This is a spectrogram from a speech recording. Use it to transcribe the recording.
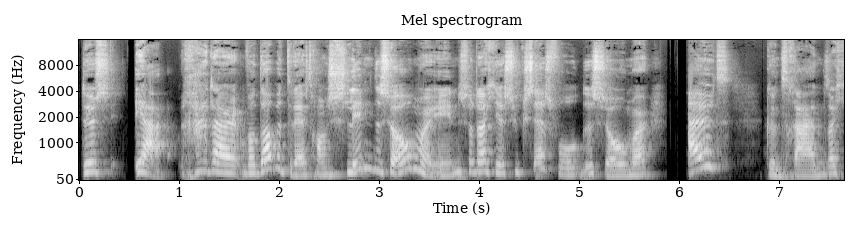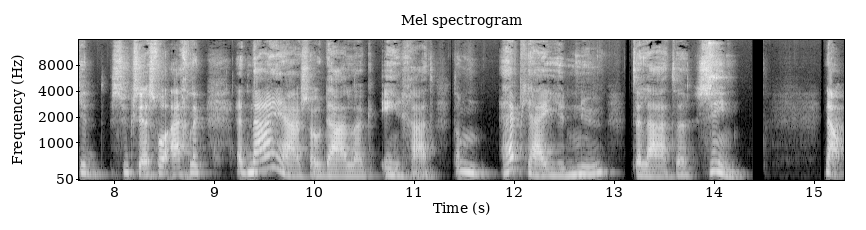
Dus ja, ga daar wat dat betreft gewoon slim de zomer in, zodat je succesvol de zomer uit kunt gaan. Dat je succesvol eigenlijk het najaar zo dadelijk ingaat. Dan heb jij je nu te laten zien. Nou,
